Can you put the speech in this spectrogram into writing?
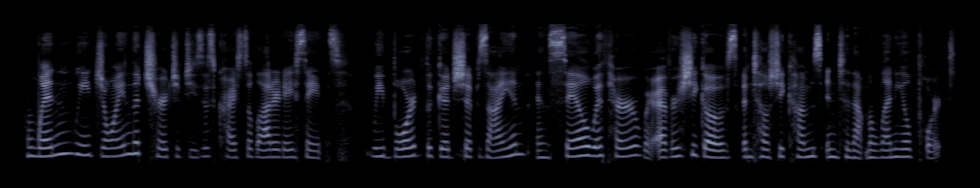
When we join the Church of Jesus Christ of Latter day Saints, we board the good ship Zion and sail with her wherever she goes until she comes into that millennial port.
